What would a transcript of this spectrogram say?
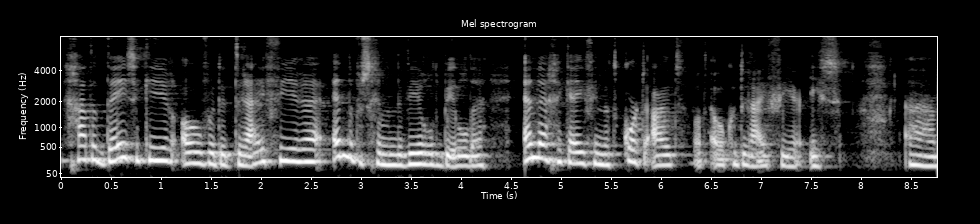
gaat het deze keer over de drijfveren en de verschillende wereldbeelden. En leg ik even in het kort uit wat elke drijfveer is. Ehm,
